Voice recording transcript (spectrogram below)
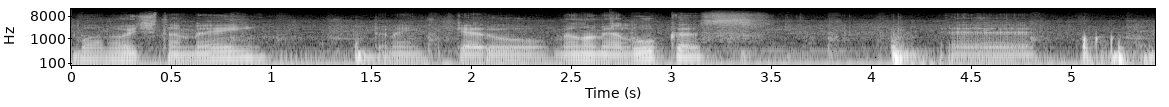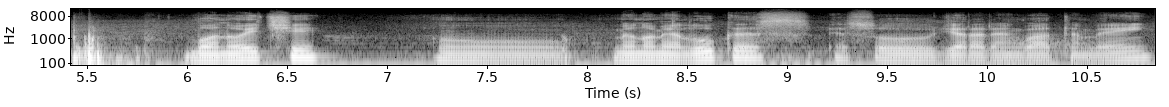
Boa noite também. Também quero. Meu nome é Lucas. É, Boa noite. O... Meu nome é Lucas. Eu sou de Araranguá também.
